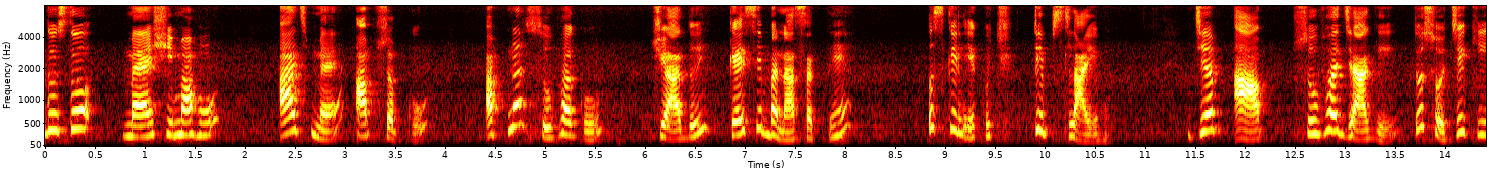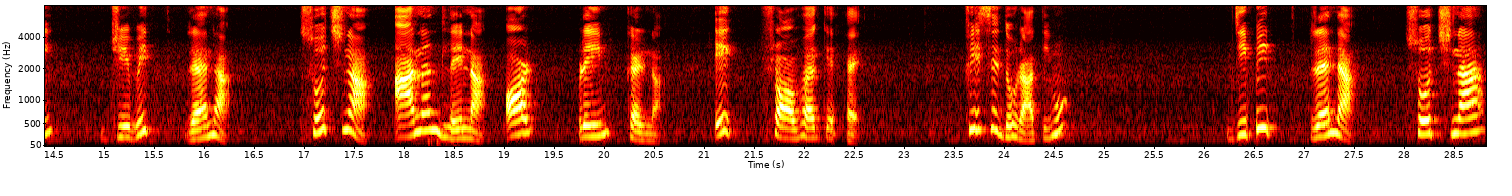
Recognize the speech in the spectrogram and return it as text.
दोस्तों, मैं शिमा हूँ। आज मैं आप सबको अपना सुबह को जादुई कैसे बना सकते हैं, उसके लिए कुछ टिप्स लाए हूँ। जब आप सुबह जागे तो सोचें कि जीवित रहना, सोचना, आनंद लेना और प्रेम करना एक सौभाग्य है। फिर से दोहराती हूँ। जीवित रहना, सोचना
